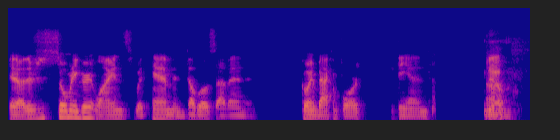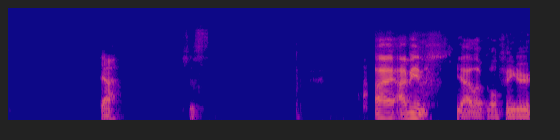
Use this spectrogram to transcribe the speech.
You know, there's just so many great lines with him and 007 and going back and forth at the end. Yeah. Um, Yeah. It's just I I mean, yeah, I love Goldfinger.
